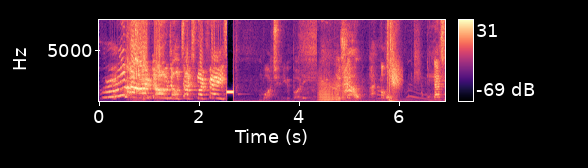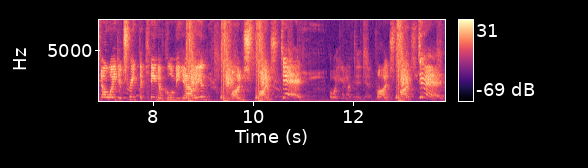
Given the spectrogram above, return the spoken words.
Ah, no, don't touch my face! I'm watching you, buddy. Ow! Ow. That's no way to treat the king of Gloomy Galleon. Punch, punch, dead! You're not dead yet. Punch, punch, dead!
